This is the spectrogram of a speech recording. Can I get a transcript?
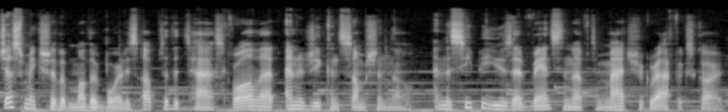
Just make sure the motherboard is up to the task for all that energy consumption though, and the CPU is advanced enough to match your graphics card.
